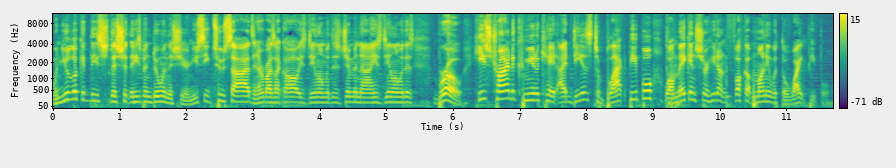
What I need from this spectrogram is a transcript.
When you look at these this shit that he's been doing this year, and you see two sides, and everybody's like, "Oh, he's dealing with this Gemini, he's dealing with this." Bro, he's trying to communicate ideas to black people while making sure he doesn't fuck up money with the white people.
